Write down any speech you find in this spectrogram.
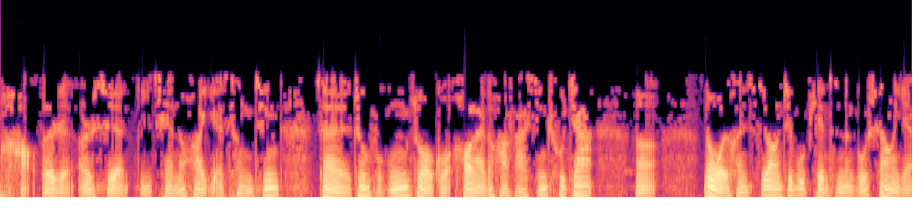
好的人，而且以前的话也曾经在政府工作过，后来的话发心出家。嗯，那我很希望这部片子能够上演。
